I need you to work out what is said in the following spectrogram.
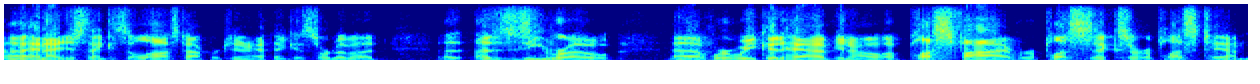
uh, and I just think it's a lost opportunity. I think it's sort of a a, a zero uh, where we could have you know a plus five or a plus six or a plus ten.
